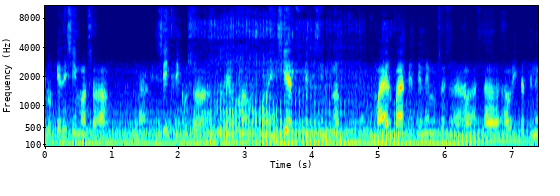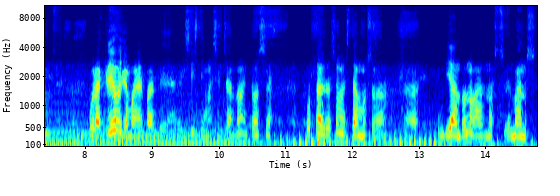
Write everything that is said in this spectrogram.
lo que decimos, cítricos, por ejemplo, como inciertos que decimos, ¿no? Mayor parte tenemos, hasta ahorita tenemos por la criolla, mayor parte existe en central, ¿no? Entonces, por tal razón estamos uh, uh, enviando ¿no? a nuestros hermanos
